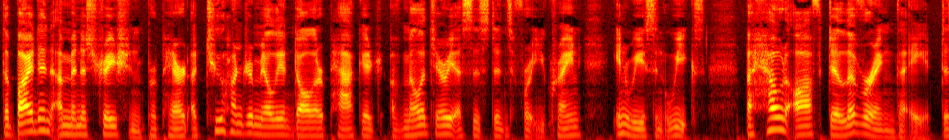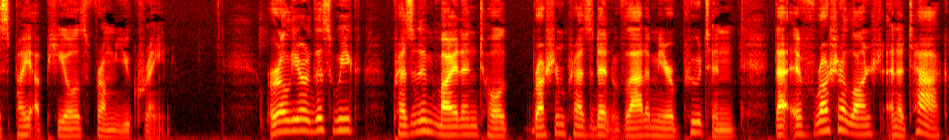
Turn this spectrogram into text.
The Biden administration prepared a $200 million package of military assistance for Ukraine in recent weeks, but held off delivering the aid despite appeals from Ukraine. Earlier this week, President Biden told Russian President Vladimir Putin that if Russia launched an attack,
